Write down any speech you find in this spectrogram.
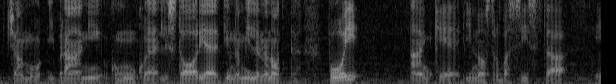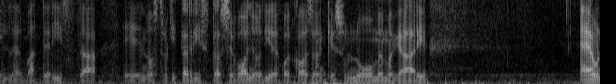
diciamo, i brani, comunque le storie di una mille e una notte. Poi anche il nostro bassista, il batterista e il nostro chitarrista, se vogliono dire qualcosa anche sul nome magari, è, un,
